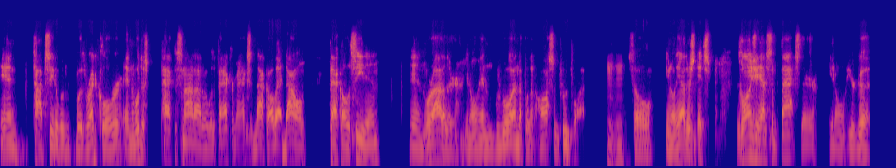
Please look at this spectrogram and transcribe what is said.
and top seed it with with red clover and we'll just pack the snot out of it with a Packer Maxx and knock all that down pack all the seed in and we're out of there you know and we will end up with an awesome food plot Mm-hmm. so you know yeah there's it's as long as you have some thatch there you know you're good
